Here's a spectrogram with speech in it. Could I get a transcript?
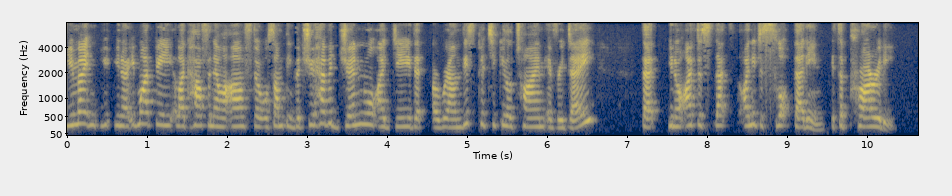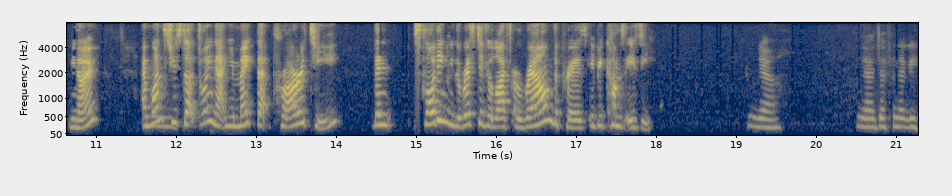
You may, you, know, it might be like half an hour after or something, but you have a general idea that around this particular time every day, that you know, I have to that I need to slot that in. It's a priority, you know. And once mm. you start doing that and you make that priority, then slotting the rest of your life around the prayers, it becomes easy. yeah Yeah, definitely.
